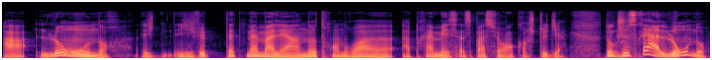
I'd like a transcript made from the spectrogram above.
à Londres je, vais peut-être même aller à un autre endroit euh, après, mais ça, c'est pas sûr encore, je te dirai. Donc, je serai à Londres.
